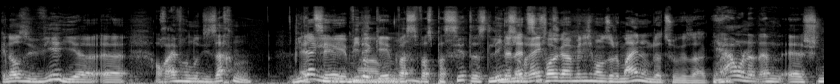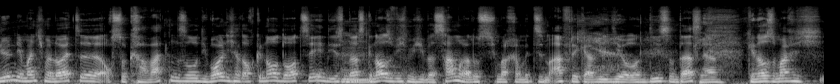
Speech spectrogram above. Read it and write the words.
Genauso wie wir hier äh, auch einfach nur die Sachen Wiedergegeben erzählen, wiedergeben, haben, was, ja. was passiert ist, In links der und letzten rechts. Folge haben wir nicht mal unsere Meinung dazu gesagt. Ne? Ja, und dann, dann äh, schnüren dir manchmal Leute auch so Krawatten so, die wollen dich halt auch genau dort sehen, dies und Mhm. das. Genauso wie ich mich über Samra lustig mache mit diesem Afrika-Video und dies und das. Klar. Genauso mache ich,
